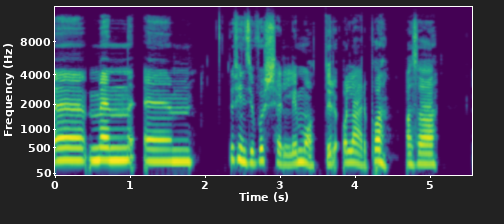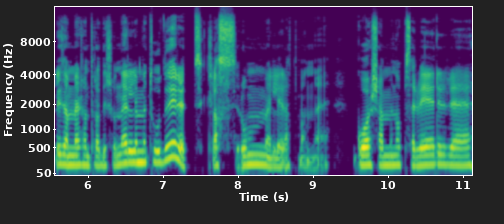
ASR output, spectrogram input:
Men det finnes jo forskjellige måter å lære på. Altså liksom mer sånn tradisjonelle metoder, et klasserom, eller at man går sammen og observerer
